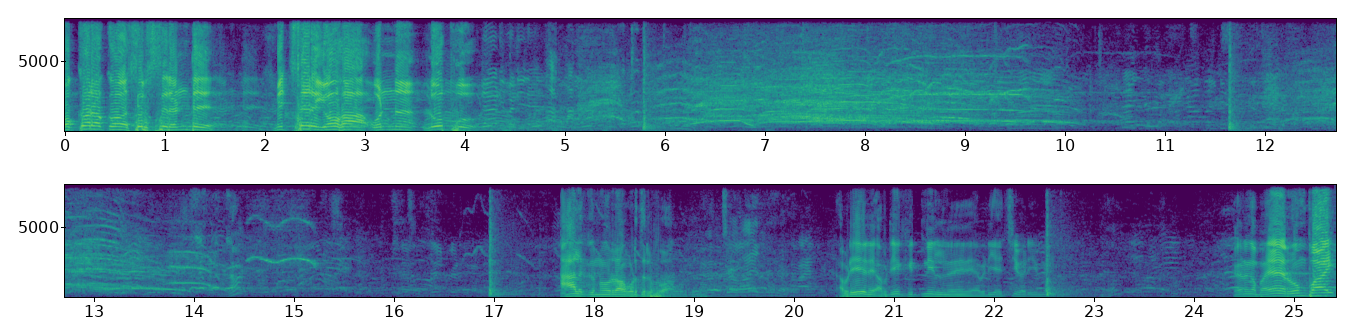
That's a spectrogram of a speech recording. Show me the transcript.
கொக்கரக்கோ சிப்ஸ் ரெண்டு. மிக்சர் யோகா ஒன்று லூப்பு. ஆளுக்கு நூறுரூவா கொடுத்துட்டு போ. அப்படியே அப்படியே கிட்னியில் அப்படியே வச்சு வடியுமே? வேணுங்க பையன் ரூம்பாய்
